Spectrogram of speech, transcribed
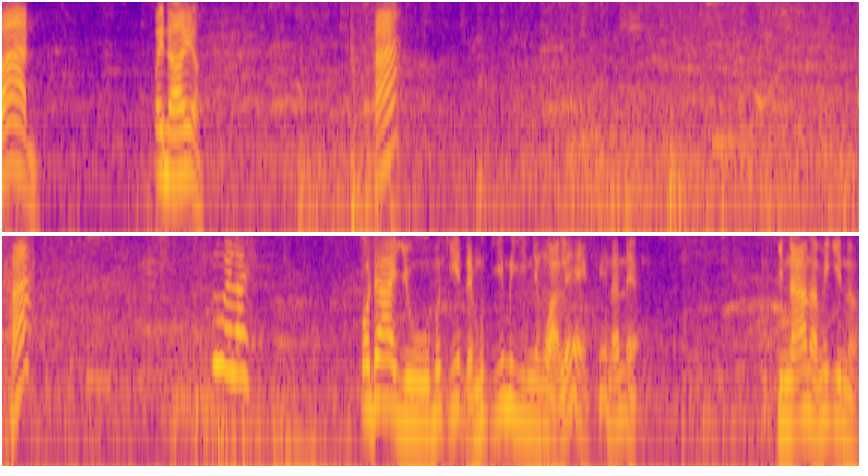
บ้าน ไปไหนอะ ฮะ ก็ได้อยู่เมื่อกี้แต่เมื่อกี้ไม่ยิงจังหวะแรกแค่นั้นเนี่ย กินน้ำนะไม่กินเหรอ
